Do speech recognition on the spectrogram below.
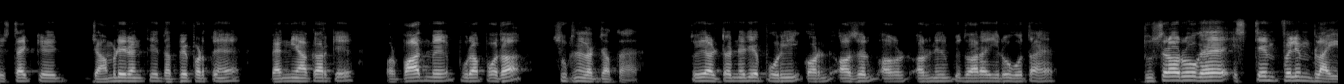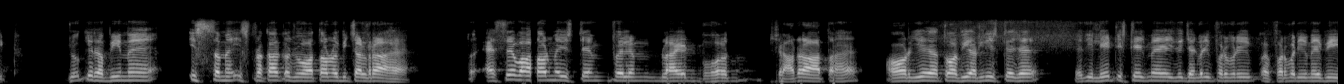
इस टाइप के जामड़े रंग के धब्बे पड़ते हैं बैंगनी आकार के और बाद में पूरा पौधा सूखने लग जाता है। तो ये अल्टरनेरिया पोरी ऑर्गेनिज्म के द्वारा ये रोग होता है। दूसरा रोग है स्टेम फ़िल्म ब्लाइट, जो कि रबी में इस समय, इस प्रकार का जो वातावरण अभी चल रहा है। तो ऐसे वातावरण में स्टेम फ़िल्म ब्लाइट बहुत ज़्यादा आता है और ये तो अभी अर्ली स्टेज है। यदि लेट स्टेज में, यदि जनवरी, फरवरी फरवरी में भी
